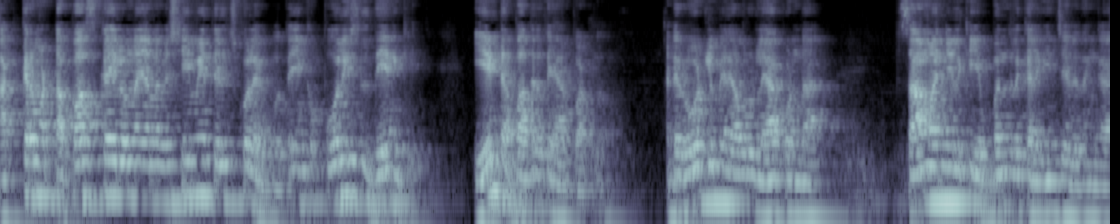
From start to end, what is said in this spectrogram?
అక్రమ టపాస్కాయలు ఉన్నాయన్న విషయమే తెలుసుకోలేకపోతే ఇంకా పోలీసులు దేనికి? ఏంటి ఆ భద్రత ఏర్పాట్లు? అంటే రోడ్ల మీద ఎవరు లేకుండా సామాన్యులకి ఇబ్బందులు కలిగించే విధంగా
